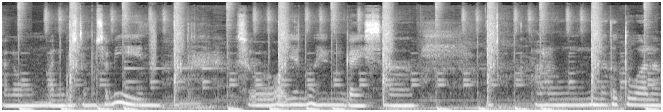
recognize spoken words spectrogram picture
Anong, anong gusto mo sabihin? So ayun ayun guys uh, parang natutuwa lang.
